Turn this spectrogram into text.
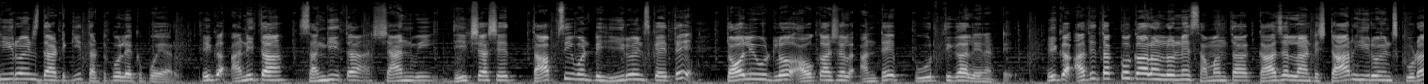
హీరోయిన్స్ దాటికి తట్టుకోలేకపోయారు. ఇక అనిత సంగీత శాన్వి దీక్షాషేత్ తాప్సీ వంటి హీరోయిన్స్కి అయితే టాలీవుడ్లో అవకాశాలు అంటే పూర్తిగా లేనట్టే. ఇక అతి తక్కువ కాలంలోనే సమంత కాజల్ లాంటి స్టార్ హీరోయిన్స్ కూడా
